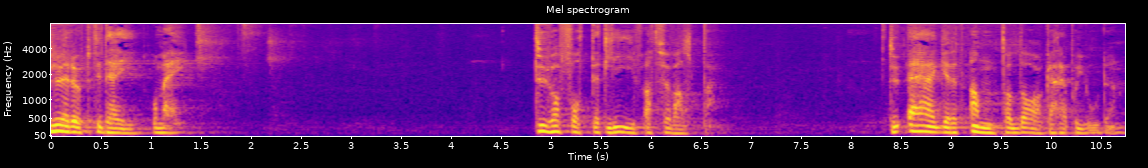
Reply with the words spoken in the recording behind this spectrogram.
Nu är det upp till dig och mig. Du har fått ett liv att förvalta. Du äger ett antal dagar här på jorden.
